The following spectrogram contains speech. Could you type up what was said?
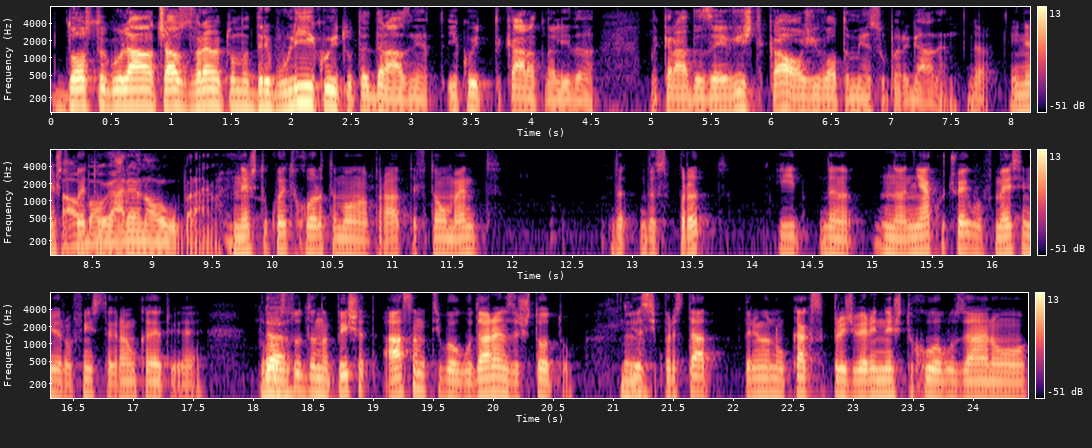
доста голяма част от времето на дреболии, които те дразнят и които те карат нали, да, накрая да заявиш така, о, живота ми е супер гаден. Да. И нещо, Това което, в България много го правим. Нещо, което хората могат да направят е в този момент да, да спрат и да, на, на някой човек в месенджер, в Инстаграм, където и да е, просто да. да напишат аз съм ти благодарен защото. Да. И да си представят, примерно, как са преживели нещо хубаво заедно,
